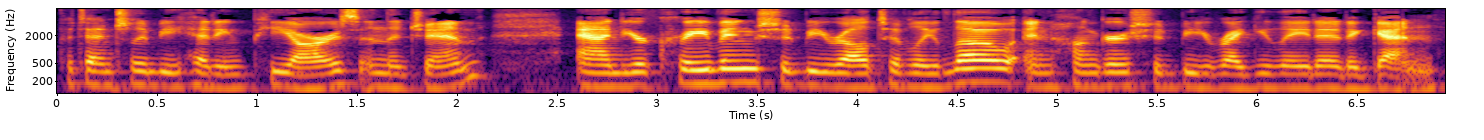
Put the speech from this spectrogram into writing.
potentially be hitting PRs in the gym, and your cravings should be relatively low and hunger should be regulated again.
